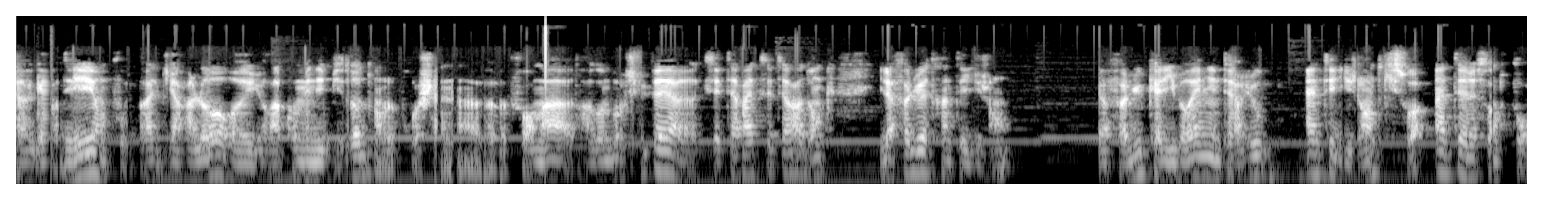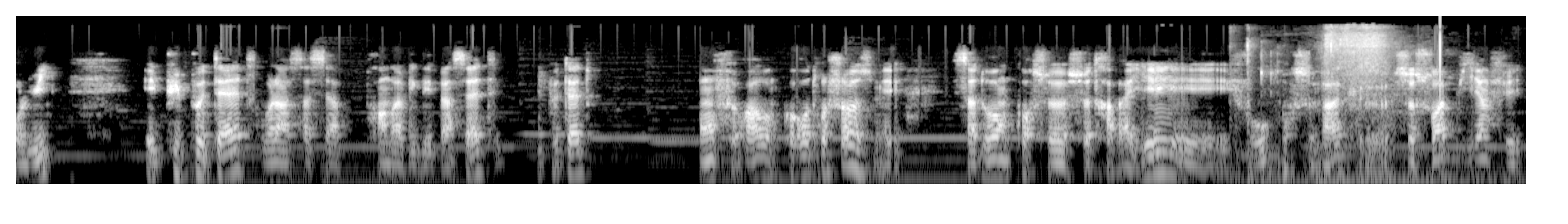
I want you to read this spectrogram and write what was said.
à regarder. On pouvait pas dire alors, euh, il y aura combien d'épisodes dans le prochain euh, format Dragon Ball Super, etc., etc. Donc, il a fallu être intelligent. Il a fallu calibrer une interview intelligente qui soit intéressante pour lui. Et puis peut-être, voilà, ça c'est à prendre avec des pincettes. Peut-être on fera encore autre chose, mais ça doit encore se, travailler et il faut pour cela que ce soit bien fait.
